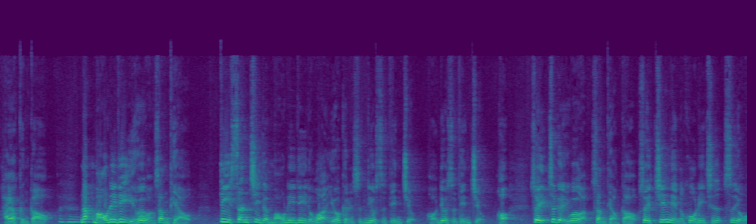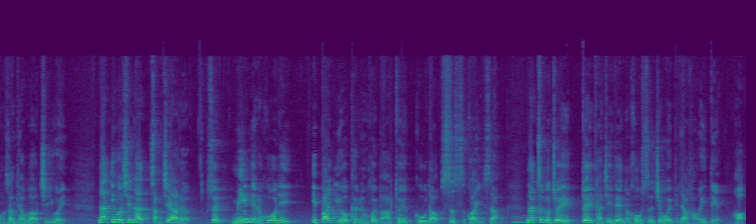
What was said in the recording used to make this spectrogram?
还要更高。那毛利率也会往上调。第三季的毛利率的话，有可能是六十点九，好，六十点九，好，所以这个也会往上调高，所以今年的获利其实是有往上调高的机会。那因为现在涨价了，所以明年的获利一般有可能会把它推估到四十块以上。那这个对对台积电的后市就会比较好一点，好。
